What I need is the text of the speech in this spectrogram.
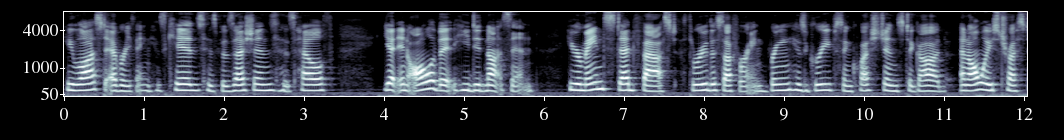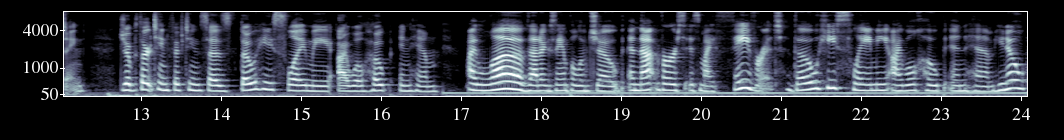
He lost everything his kids, his possessions, his health. Yet in all of it, he did not sin. He remained steadfast through the suffering, bringing his griefs and questions to God and always trusting. Job 13:15 says, "Though he slay me, I will hope in him." I love that example of Job, and that verse is my favorite. Though he slay me, I will hope in him. You know,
